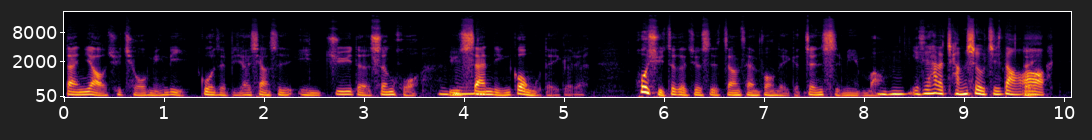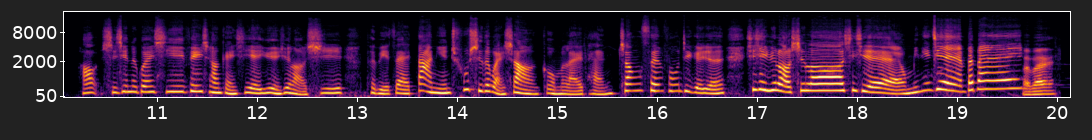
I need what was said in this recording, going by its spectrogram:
丹药去求名利，过着比较像是隐居的生活，与山林共舞的一个人。嗯、或许这个就是张三丰的一个真实面貌，嗯、也是他的长寿之道哦。好，时间的关系，非常感谢于远俊老师，特别在大年初十的晚上跟我们来谈张三丰这个人。谢谢于老师喽，谢谢，我们明天见，拜拜，拜拜。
